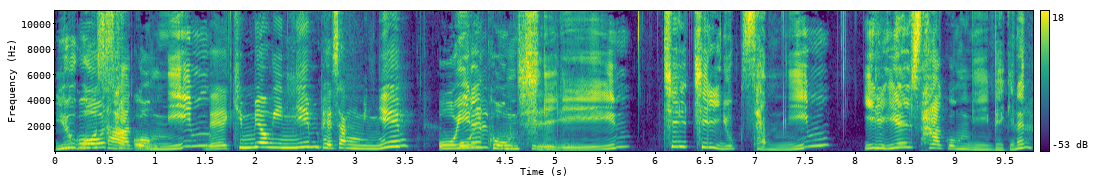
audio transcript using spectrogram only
6540님, 네, 김명희님, 배상민님, 5107님, 7763님, 1140님에게는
